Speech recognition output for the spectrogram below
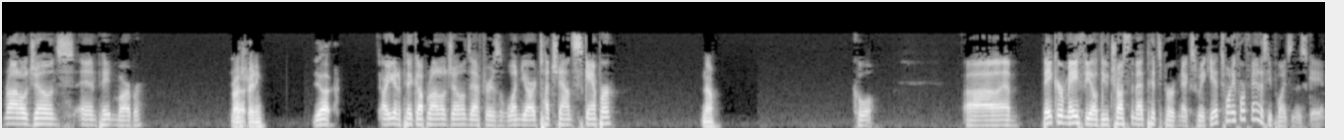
Ronald Jones and Peyton Barber? Frustrating. Yuck. Are you going to pick up Ronald Jones after his one yard touchdown scamper? No. Cool. Uh, Baker Mayfield, do you trust him at Pittsburgh next week? He had 24 fantasy points in this game.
